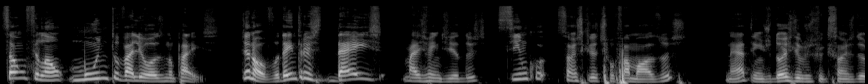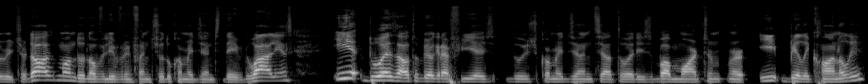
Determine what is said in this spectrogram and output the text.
são um filão muito valioso no país. De novo, dentre os 10 mais vendidos, 5 são escritos por famosos, né? Tem os dois livros de ficções do Richard Osman, o novo livro infantil do comediante David Walliams, e duas autobiografias dos comediantes e atores Bob Mortimer e Billy Connolly.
